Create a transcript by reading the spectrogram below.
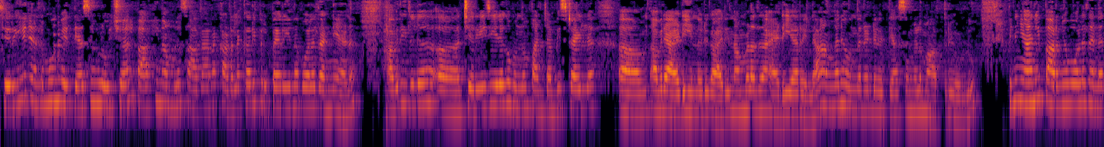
ചെറിയ രണ്ട് മൂന്ന് വ്യത്യാസങ്ങൾ ഒഴിച്ചാൽ ബാക്കി നമ്മൾ സാധാരണ കടലക്കറി പ്രിപ്പയർ ചെയ്യുന്ന പോലെ തന്നെയാണ്. അവരിതിൽ ചെറിയ ജീരകമൊന്നും പഞ്ചാബി സ്റ്റൈലിൽ അവർ ആഡ് ചെയ്യുന്ന ഒരു കാര്യം നമ്മളത് ആഡ് ചെയ്യാറില്ല. അങ്ങനെ ഒന്ന് രണ്ട് വ്യത്യാസങ്ങൾ മാത്രമേ ഉള്ളൂ. പിന്നെ ഞാൻ ഈ പറഞ്ഞ പോലെ തന്നെ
